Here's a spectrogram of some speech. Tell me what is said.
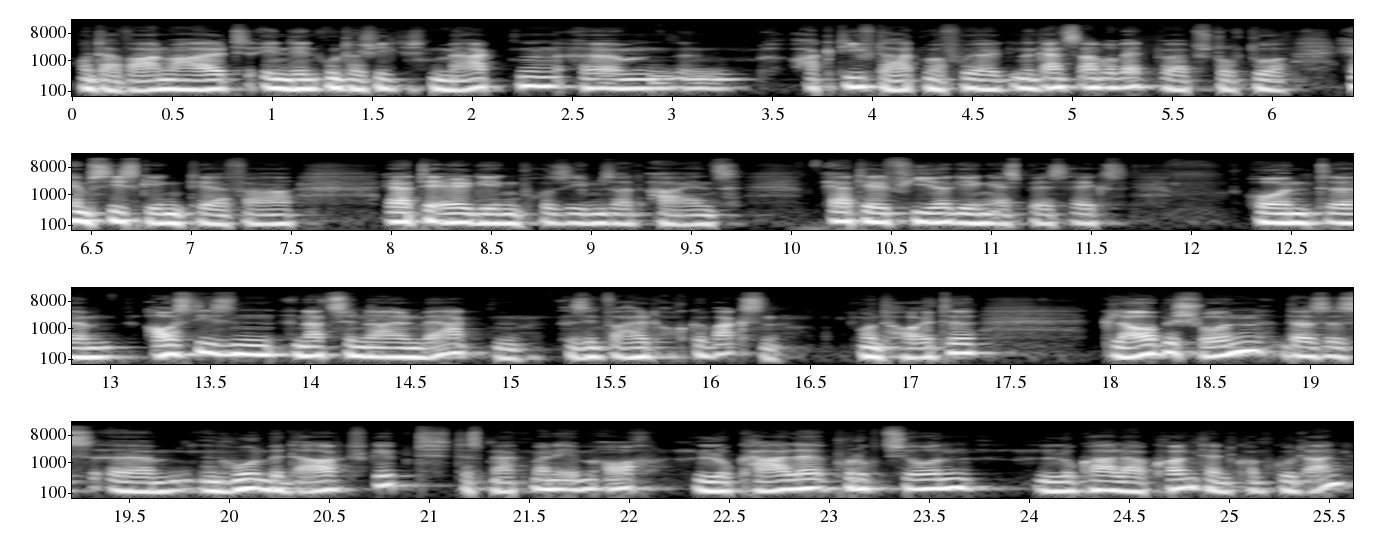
Und da waren wir halt in den unterschiedlichen Märkten ähm, aktiv. Da hatten wir früher eine ganz andere Wettbewerbsstruktur. MCs gegen TFA, RTL gegen Pro7 Sat 1. RTL 4 gegen SBS6. Und ähm, aus diesen nationalen Märkten sind wir halt auch gewachsen. Und heute glaube ich schon, dass es ähm, einen hohen Bedarf gibt. Das merkt man eben auch. Lokale Produktion, lokaler Content kommt gut an.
